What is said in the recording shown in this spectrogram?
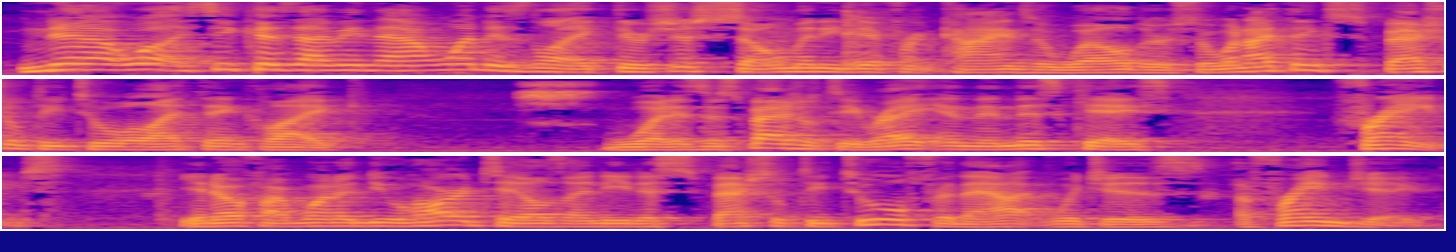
no, well, see, because I mean, that one is like, there's just so many different kinds of welders. So when I think specialty tool, I think like, what is a specialty, right? And in this case, frames. You know, if I want to do hardtails, I need a specialty tool for that, which is a frame jig.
